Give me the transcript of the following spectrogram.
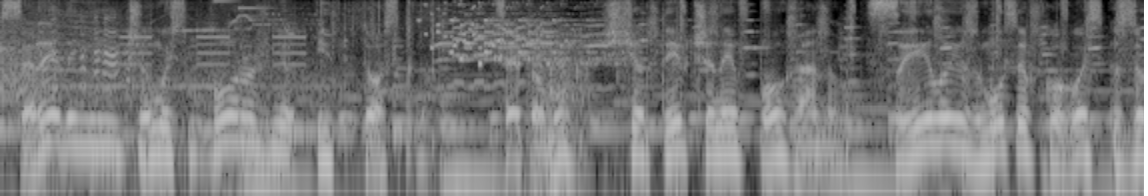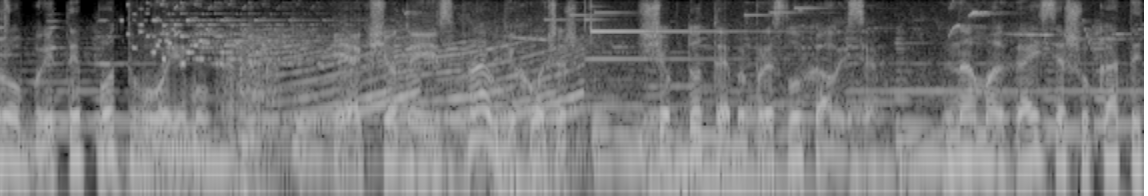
всередині чомусь порожньо і тоскно. Це тому, що ти вчинив погано, силою змусив когось зробити по-твоєму. Якщо ти і справді хочеш, щоб до тебе прислухалися, намагайся шукати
